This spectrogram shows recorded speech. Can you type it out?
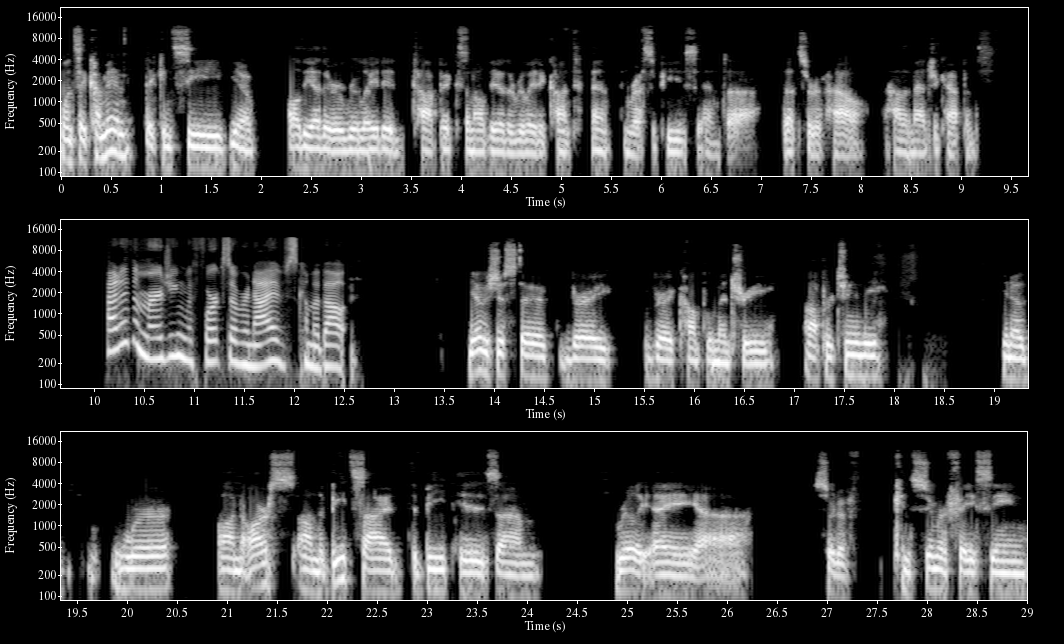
once they come in, they can see, you know, all the other related topics and all the other related content and recipes, and uh, that's sort of how how the magic happens. How did the merging with Forks Over Knives come about? Yeah, it was just a very very complementary opportunity. You know, we're on our on the Beet side. The Beet is um, really a uh, sort of consumer facing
